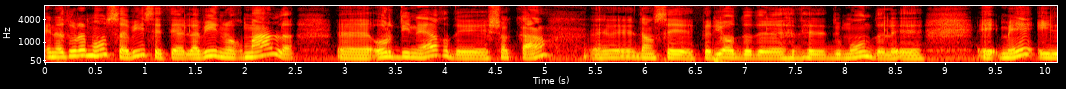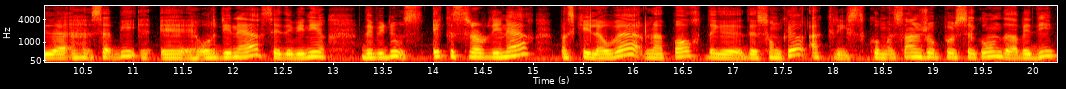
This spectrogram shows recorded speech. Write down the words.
Et naturellement, sa vie, c'était la vie normale, euh, ordinaire de chacun euh, dans ces périodes de- de- du monde. mais il, sa vie euh, ordinaire, c'est devenu, extraordinaire parce qu'il a ouvert la porte de, de son cœur à Christ. Comme Saint Jean-Paul II avait dit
